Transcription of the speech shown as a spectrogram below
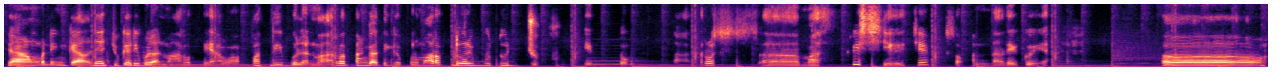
Yang meninggalnya juga di bulan Maret ya, wafat di bulan Maret tanggal 30 Maret 2007 gitu. Nah, terus uh, Mas Krisya, cek sok kenal deh gue ya. Uh,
